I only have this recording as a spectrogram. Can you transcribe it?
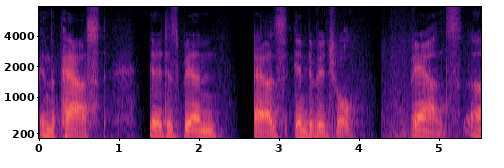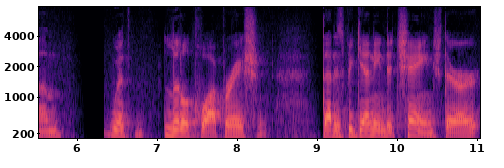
in the past, it has been as individual bands um, with little cooperation. That is beginning to change. There are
